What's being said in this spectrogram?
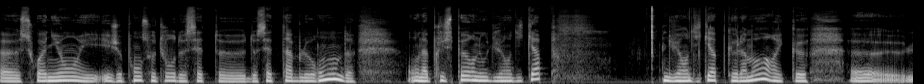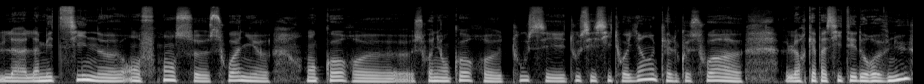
euh, soignants, et, je pense autour de cette table ronde, on a plus peur, nous, du handicap du handicap que la mort et que euh, la, médecine euh, en France euh, soigne encore, soigne encore tous, ces, tous ces citoyens, quelle que soit leur capacité de revenus,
